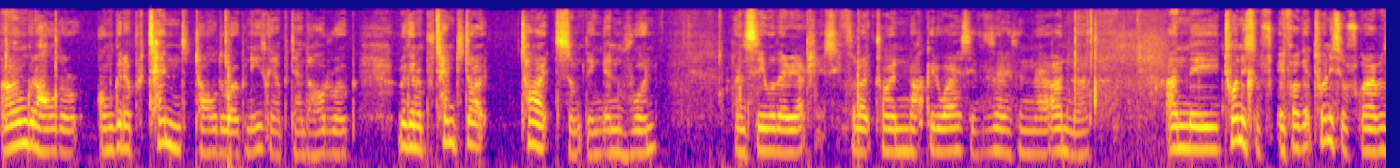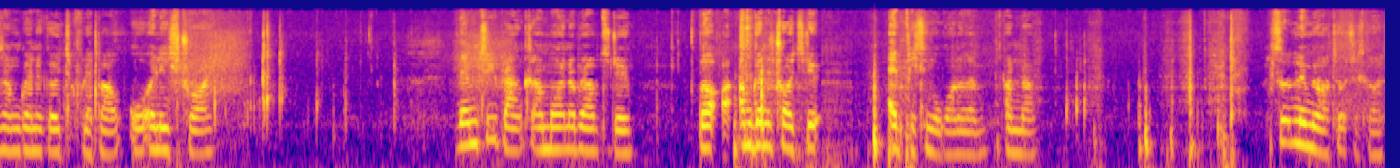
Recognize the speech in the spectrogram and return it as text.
And I'm going to hold a... I'm going to pretend to hold a rope, and he's going to pretend to hold a rope. We're going to pretend to tie, tie it to something and run. And see what their reaction is. If like try and knock it away, see if there's anything there, I don't know. And the 20 if I get 20 subscribers, I'm going to go to flip out, or at least try. Them two pranks I might not be able to do. But I'm going to try to do every single one of them. I know. It's watch this, guys.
